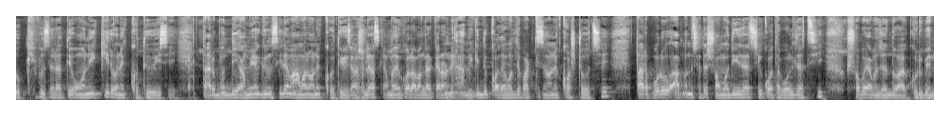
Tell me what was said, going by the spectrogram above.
লক্ষ্মীপুর জেলাতে অনেকের অনেক ক্ষতি হয়েছে। তার মধ্যে আমি একজন ছিলাম, আমার অনেক ক্ষতি হয়েছে। আসলে আজকে আমাদের গলা ভাঙার কারণে আমি কিন্তু কথা বলতে পারতেছি অনেক কষ্ট হচ্ছে। তারপরেও আপনাদের সাথে সময় দিয়ে যাচ্ছি, কথা বলে যাচ্ছি। সবাই আমার জন্য দোয়া করবেন,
